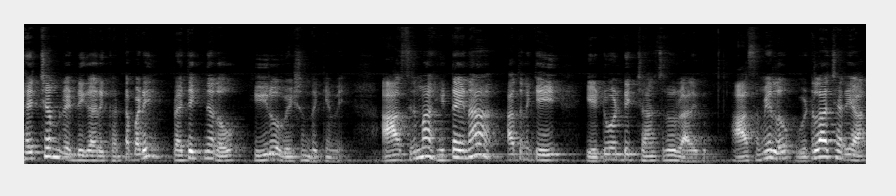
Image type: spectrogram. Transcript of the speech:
హెచ్ఎం రెడ్డి గారి కంటపడి ప్రతిజ్ఞలో హీరో వేషం దక్కింది. ఆ సినిమా హిట్ అయినా అతనికి ఎటువంటి ఛాన్సులు రాలేదు. ఆ సమయంలో విఠలాచార్య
